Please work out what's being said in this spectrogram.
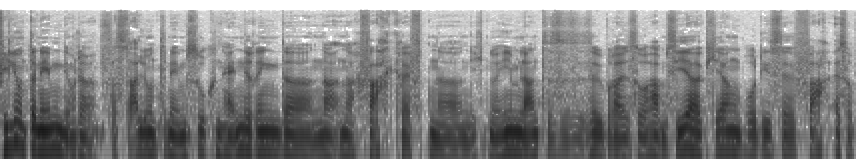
Viele Unternehmen oder fast alle Unternehmen suchen händeringend nach, nach, Fachkräften, äh, nicht nur hier im Land, das ist überall so. Haben Sie eine Erklärung, wo diese Fach, also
